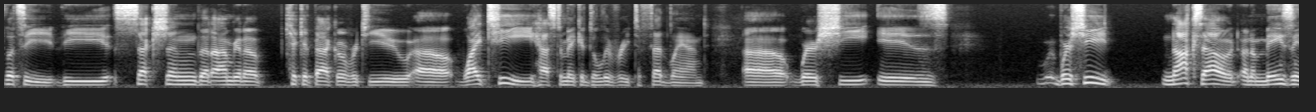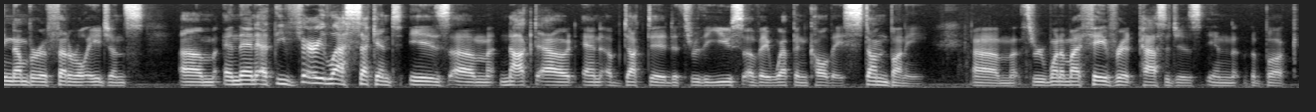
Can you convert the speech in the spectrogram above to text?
let's see the section that I'm gonna kick it back over to you. Uh, YT has to make a delivery to Fedland, uh, where she is, where she knocks out an amazing number of federal agents. Um, and then at the very last second is um, knocked out and abducted through the use of a weapon called a stun bunny um, through one of my favorite passages in the book.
